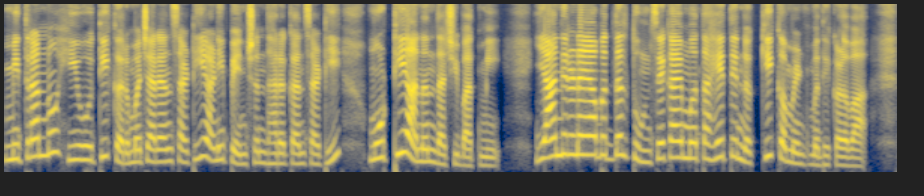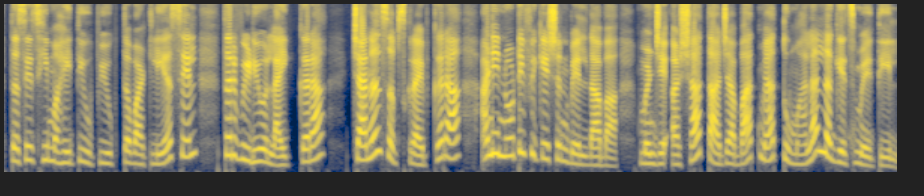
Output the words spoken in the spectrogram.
मित्रांनो ही होती कर्मचाऱ्यांसाठी आणि पेन्शनधारकांसाठी मोठी आनंदाची बातमी. या निर्णयाबद्दल तुमचे काय मत आहे ते नक्की कमेंटमध्ये कळवा. तसेच ही माहिती उपयुक्त वाटली असेल तर व्हिडिओ लाईक करा चॅनल सबस्क्राईब करा आणि नोटिफिकेशन बेल दाबा म्हणजे अशा ताज्या बातम्या तुम्हाला लगेच मिळतील.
